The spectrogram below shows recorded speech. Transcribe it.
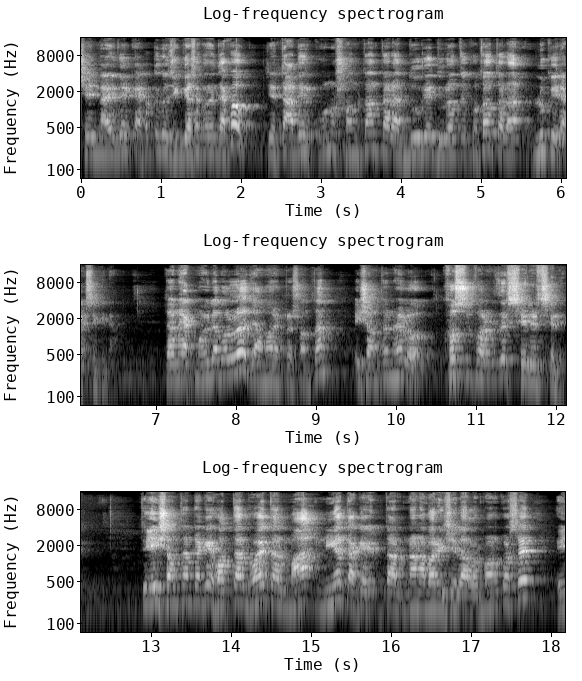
সেই নারীদেরকে একত্রে করে জিজ্ঞাসা করে দেখো যে, তাদের কোনো সন্তান তারা দূরে, দূরান্তে কোথাও তারা লুকিয়ে রাখছে কিনা? তখন এক মহিলা বলল যে, আমার একটা সন্তান, এই সন্তান হলো খসরু পরবদের ছেলের ছেলে। তো এই সন্তানটাকে হত্যার ভয়ে তার মা নিয়ে তাকে তার নানা বাড়ি সে লালন পালন করছে। এই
